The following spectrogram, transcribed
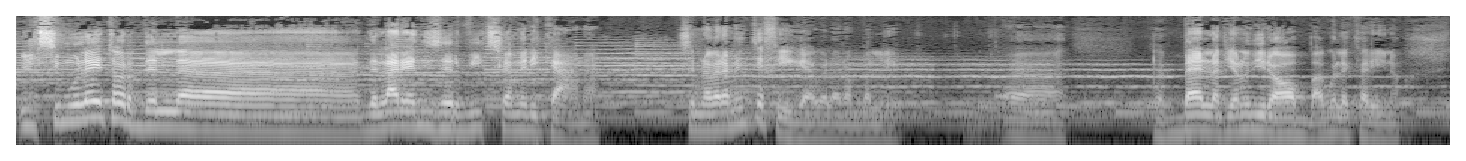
il simulator del, dell'area di servizio americana. Sembra veramente figa quella roba lì. Uh, bella, piano di roba, quello è carino.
